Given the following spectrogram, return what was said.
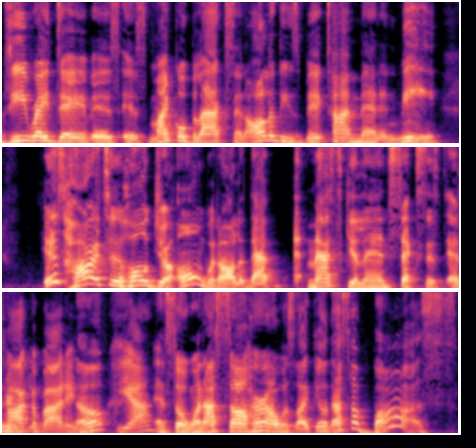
D. Ray Davis is Michael Blackson, all of these big time men and me it's hard to hold your own with all of that masculine, sexist energy. Talk about it. No? Yeah. And so when I saw her, I was like, yo, that's a boss.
